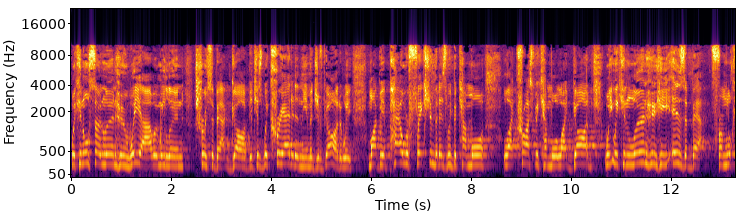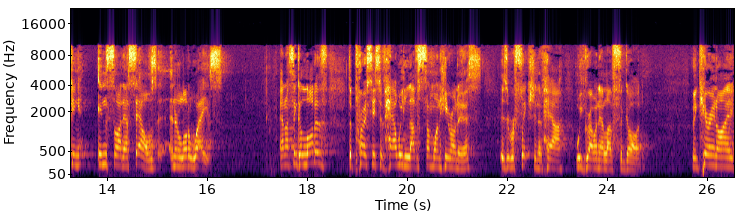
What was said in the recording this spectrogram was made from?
We can also learn who we are when we learn truth about God because we're created in the image of God. We might be a pale reflection, but as we become more like Christ, become more like God, we, we can learn who He is about from looking inside ourselves in a lot of ways. And I think a lot of the process of how we love someone here on earth is a reflection of how we grow in our love for God. When Kerry and I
